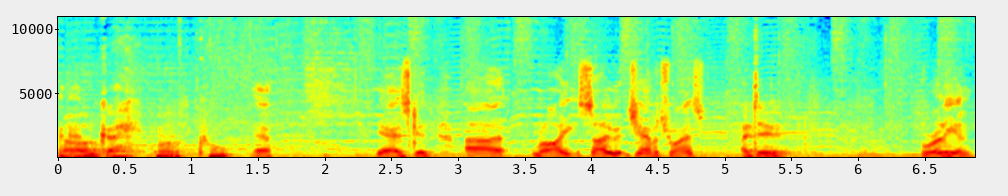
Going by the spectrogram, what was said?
Oh, okay. Well, cool. Yeah, yeah, it's good. Uh, right, so do you have a twat? I do. Brilliant.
